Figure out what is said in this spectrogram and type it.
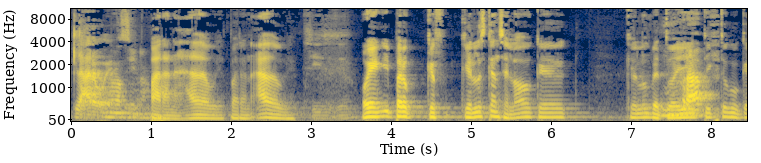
Claro, güey. No, sí, no. Para nada, güey, para nada, güey. Sí, sí, sí. Oye, y- pero ¿qué, qué les canceló? ¿Qué, qué los vetó ahí? rap. ¿TikTok o qué,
